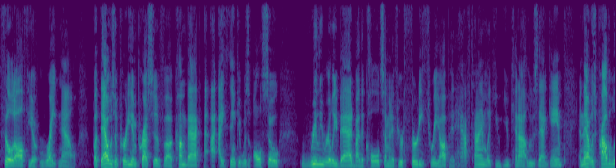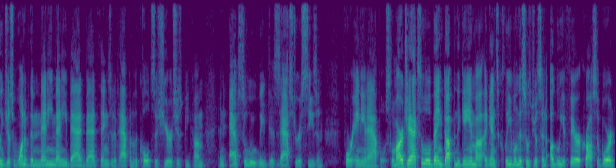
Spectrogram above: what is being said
Philadelphia right now. But that was a pretty impressive uh, comeback. I, I think it was also really, really bad by the Colts. I mean, if you're 33 up at halftime, like you, you cannot lose that game. And that was probably just one of the many, many bad, bad things that have happened to the Colts this year. It's just become an absolutely disastrous season for Indianapolis. Lamar Jackson a little banged up in the game uh, against Cleveland. This was just an ugly affair across the board.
